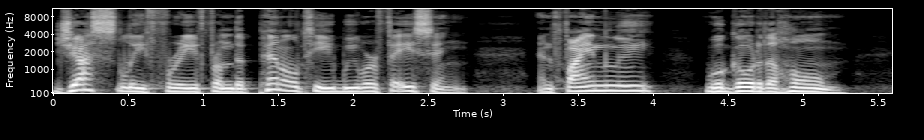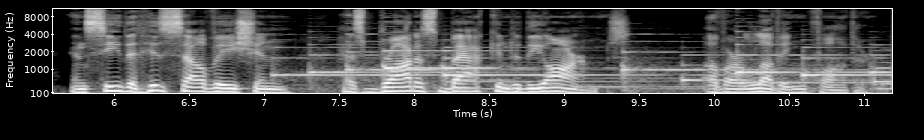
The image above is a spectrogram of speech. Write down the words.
justly free from the penalty we were facing. And finally, we'll go to the home and see that his salvation has brought us back into the arms of our loving Father.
